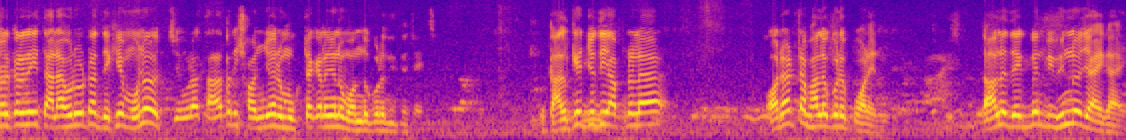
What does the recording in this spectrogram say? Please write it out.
সরকারের এই তাড়াহুড়োটা দেখে মনে হচ্ছে ওরা তাড়াতাড়ি সঞ্জয়ের মুখটা কেন যেন বন্ধ করে দিতে চাইছে। কালকে যদি আপনারা অর্ডারটা ভালো করে পড়েন, তাহলে দেখবেন বিভিন্ন জায়গায়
